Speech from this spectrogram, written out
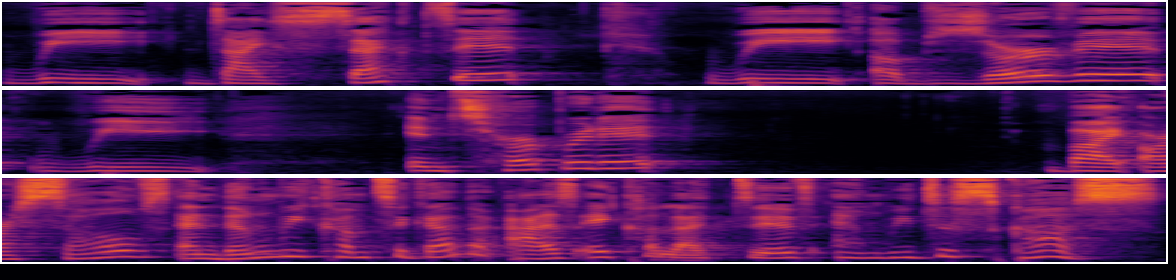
we dissect it, we observe it, we interpret it by ourselves, and then we come together as a collective and we discuss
